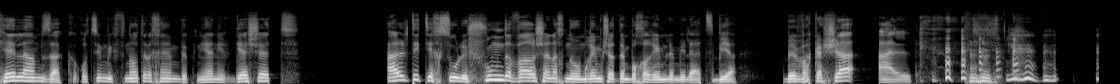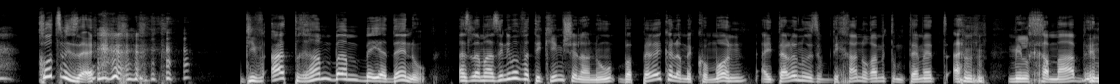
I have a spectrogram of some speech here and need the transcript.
כלמזק, רוצים לפנות אליכם בפנייה נרגשת. אל תתייחסו לשום דבר שאנחנו אומרים כשאתם בוחרים למי להצביע. בבקשה, אל. חוץ מזה, גבעת רמב"ם בידינו. אז למאזינים הוותיקים שלנו, בפרק על המקומון, הייתה לנו איזו בדיחה נורא מטומטמת על מלחמה בין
